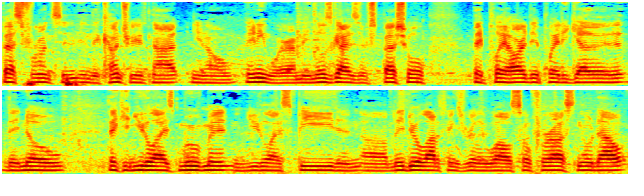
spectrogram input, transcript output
best fronts in, in the country, if not, you know, anywhere. I mean, those guys are special. They play hard. They play together. They know they can utilize movement and utilize speed, and um, they do a lot of things really well. So for us, no doubt,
